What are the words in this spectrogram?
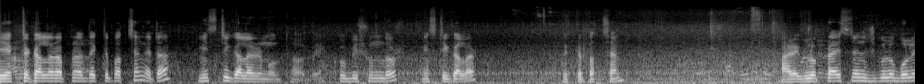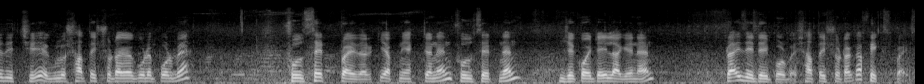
এই একটা কালার আপনারা দেখতে পাচ্ছেন, এটা মিষ্টি কালারের মধ্যে হবে। খুবই সুন্দর, মিষ্টি কালার দেখতে পাচ্ছেন। আর এগুলো প্রাইস রেঞ্জগুলো বলে দিচ্ছি, এগুলো সাতাইশশো টাকা করে পড়বে। ফুল সেট প্রাইস আর কি, আপনি একটা নেন ফুল সেট নেন, যে কয়টাই লাগে নেন। প্রাইস এটাই পড়বে, সাতাইশশো টাকা ফিক্স প্রাইস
